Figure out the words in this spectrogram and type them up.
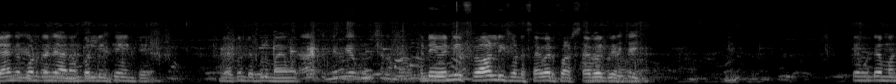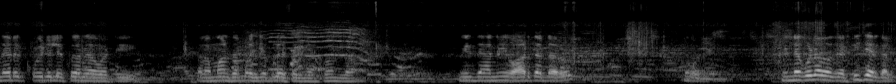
బ్యాంక్ అకౌంట్ కానీ ఆ నెంబర్ లింక్ అయింటే మీ అకౌంట్ డబ్బులు మాయమవుతాయి. అంటే ఇవన్నీ ఫ్రాడ్ లింక్స్ ఉంటాయి సైబర్ ఫ్రాడ్ సైబర్ క్రైమ్ ఏముంటే మన దగ్గర కోవిడ్లు ఎక్కువ కాబట్టి వాళ్ళ అమ్మని సంపాదించి చెప్పలేదు సార్ మీ అకౌంట్లో మీరు దాన్ని వాడుతుంటారు. నిన్న కూడా ఒక టీచర్ కాదు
